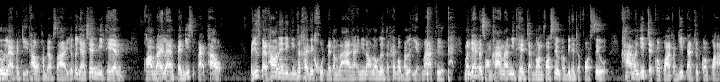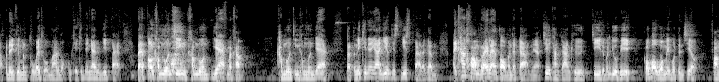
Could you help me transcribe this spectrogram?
รุนแรงเป็นกี่เท่าของคาร์บอนไดออกไซด์ยกตัวอย่างเช่นมีเทน ความร้ายแรงเป็น 28 เท่า แต่ 28 เท่าเนี่ยจริงๆถ้าใครไปขุดในตำรานะฮะอันนี้เราเราเลื่อนแต่แค่บอกรายละเอียดมากคือ มันแยกเป็น 2 ข้างนะมีเทนจาก non-fossil กับมีเทนจาก fossil ค่ามัน 27 กว่าๆกับ 28 จุดกว่าๆประเด็นคือมันถูไปถูมาบอกโอเคคิดง่ายๆเป็น 28 แต่ตอนคำนวณจริงคำนวณแยกนะครับคำนวณจริงคำนวณแยก แต่ตอนนี้คิดง่ายๆ28แล้วกันไอ้ค่าความร้ายแรงต่อบรรยากาศเนี่ยชื่อทางการคือ GWP global warming potential ฟัง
